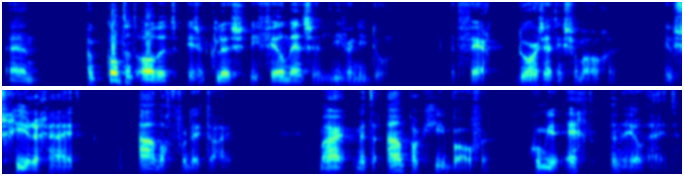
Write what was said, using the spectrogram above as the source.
Ehm, een content audit is een klus die veel mensen liever niet doen. Het vergt doorzettingsvermogen, nieuwsgierigheid en aandacht voor detail. Maar met de aanpak hierboven kom je echt een heel eind.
